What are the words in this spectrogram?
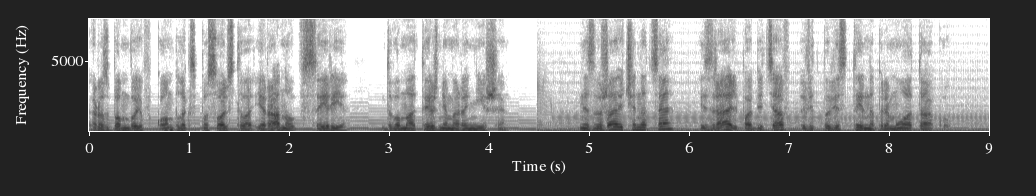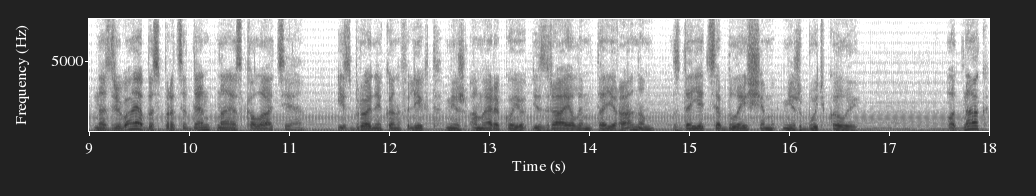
розбомбив комплекс посольства Ірану в Сирії двома тижнями раніше. Незважаючи на це, Ізраїль пообіцяв відповісти на пряму атаку. Назріває безпрецедентна ескалація, і збройний конфлікт між Америкою, Ізраїлем та Іраном здається ближчим, ніж будь-коли. Однак,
